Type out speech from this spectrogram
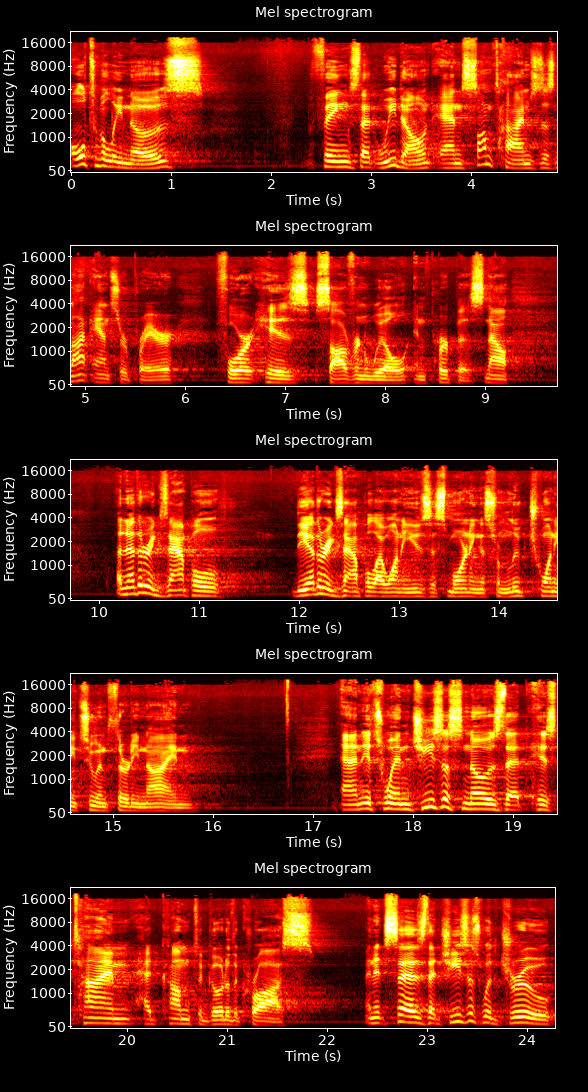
ultimately knows things that we don't and sometimes does not answer prayer for his sovereign will and purpose. Now, another example, the other example I want to use this morning is from Luke 22 and 39. And it's when Jesus knows that his time had come to go to the cross. And it says that Jesus withdrew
